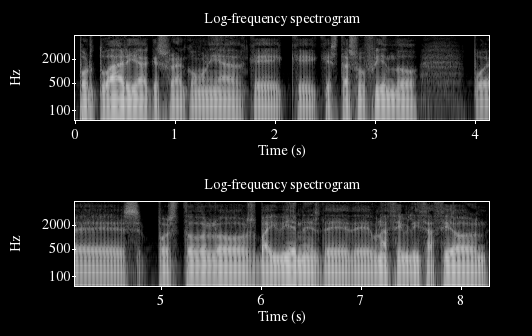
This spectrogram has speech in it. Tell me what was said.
portuaria, que es una comunidad que, que, está sufriendo pues, pues todos los vaivienes de, de una civilización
